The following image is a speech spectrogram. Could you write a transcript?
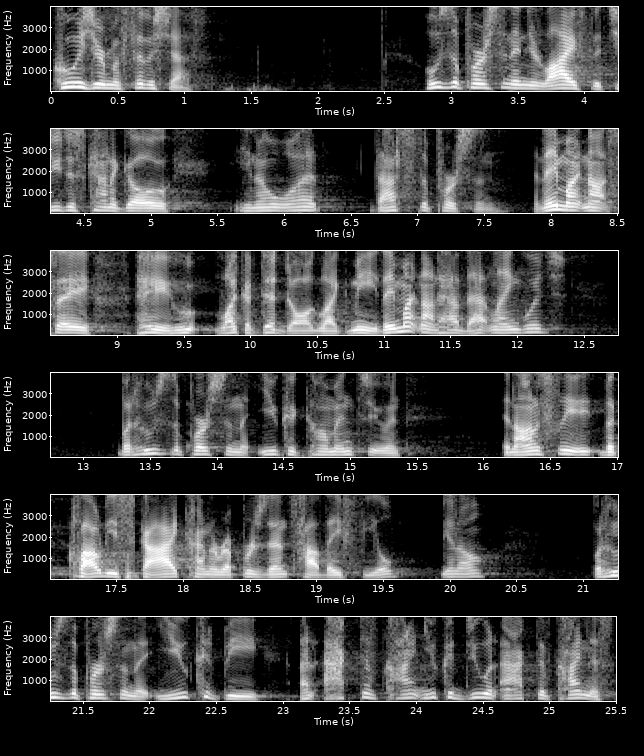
Who is your Mephibosheth? Who's the person in your life that you just kind of go, you know what? That's the person. And they might not say, hey, who, like a dead dog like me. They might not have that language. But who's the person that you could come into? And, and honestly, the cloudy sky kind of represents how they feel, you know? But who's the person that you could be an act of kind, you could do an act of kindness,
